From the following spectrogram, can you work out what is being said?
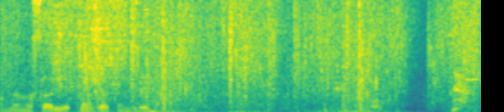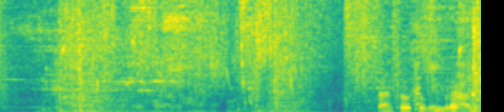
Onların hasarı yetmez zaten. bize. Ben turtle'ıyım bırak beni.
